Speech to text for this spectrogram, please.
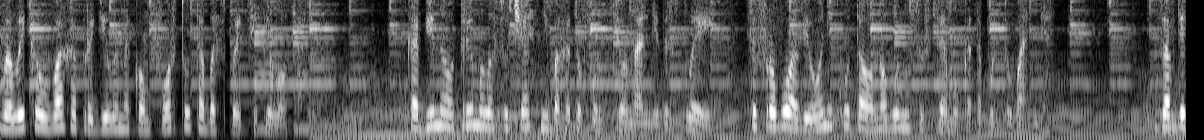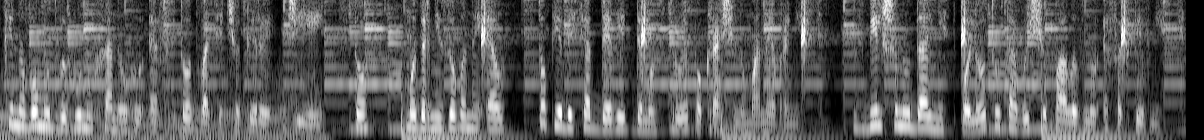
Велика увага приділена комфорту та безпеці пілота. Кабіна отримала сучасні багатофункціональні дисплеї, цифрову авіоніку та оновлену систему катапультування. Завдяки новому двигуну Hanuгл F124 GA100 модернізований L-159 демонструє покращену маневреність, збільшену дальність польоту та вищу паливну ефективність.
